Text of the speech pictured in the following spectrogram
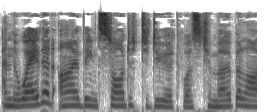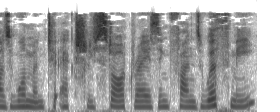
And the way that I then started to do it was to mobilize women to actually start raising funds with me.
